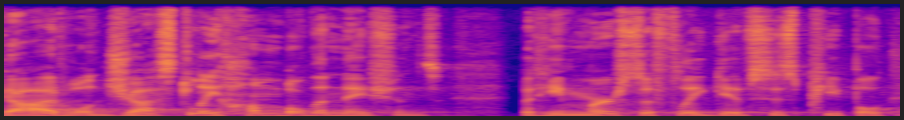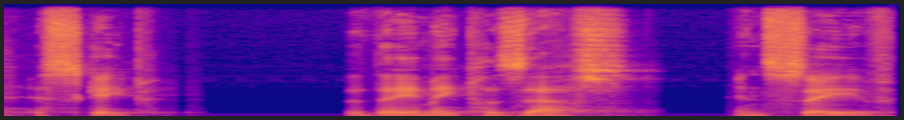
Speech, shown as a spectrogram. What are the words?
God will justly humble the nations, but he mercifully gives his people escape that they may possess and save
